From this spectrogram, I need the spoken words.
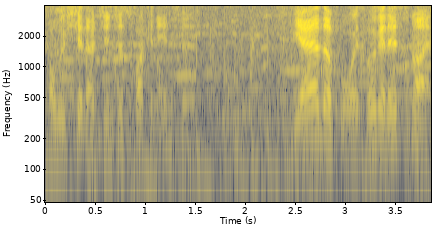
Holy shit, that Jhin just fucking entered. Yeah, the boys. Look at this, mate.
